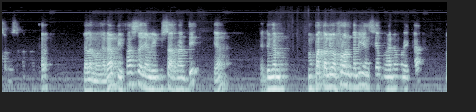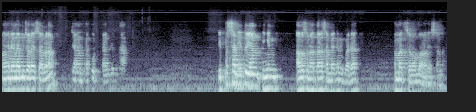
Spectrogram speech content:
SAW dalam menghadapi fase yang lebih besar nanti ya dengan empat atau lima front tadi yang siap menghadang mereka menghadang Nabi SAW jangan takut dan gentar. Di pesan itu yang ingin Allah SWT sampaikan kepada Muhammad SAW.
